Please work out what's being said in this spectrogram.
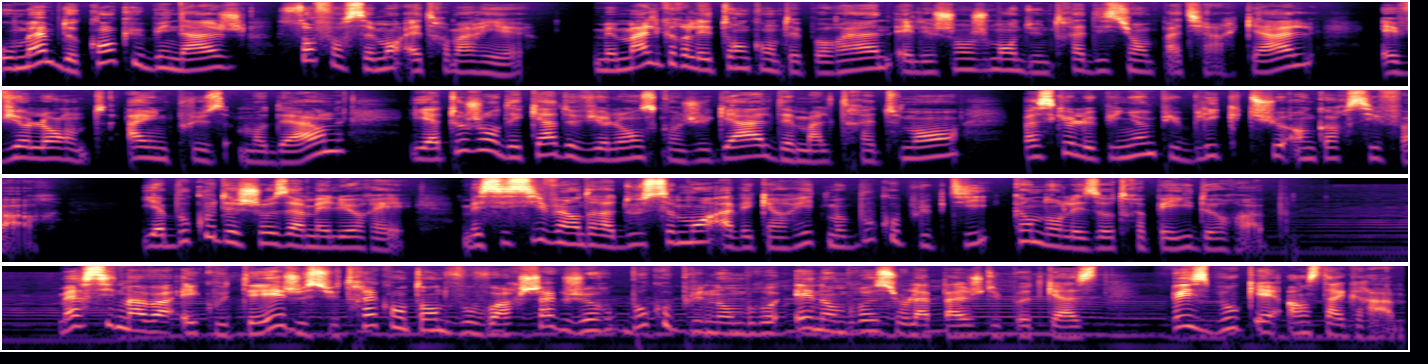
ou même de concubinage sans forcément être mariés. Mais malgré les temps contemporains et les changements d'une tradition patriarcale et violente à une plus moderne, il y a toujours des cas de violence conjugale, des maltraitements, parce que l'opinion publique tue encore si fort. Il y a beaucoup de choses à améliorer, mais ceci viendra doucement avec un rythme beaucoup plus petit qu'en dans les autres pays d'Europe. Merci de m'avoir écouté. Je suis très contente de vous voir chaque jour beaucoup plus nombreux et nombreux sur la page du podcast Facebook et Instagram.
